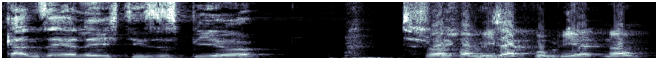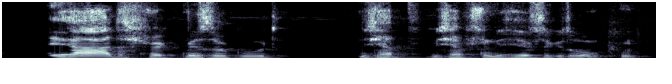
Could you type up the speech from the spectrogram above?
ganz ehrlich, dieses Bier. Du hast schon wieder so probiert, ne? Ja, das schmeckt mir so gut. Ich habe ich hab schon die Hälfte getrunken.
